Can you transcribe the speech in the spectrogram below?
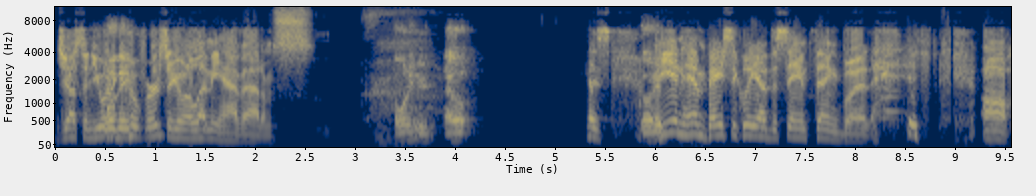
Justin, do you Well, want to they- go first, or you want to let me have Adam? I want to hear. Oh, Because go ahead. me and him basically have the same thing, but oh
